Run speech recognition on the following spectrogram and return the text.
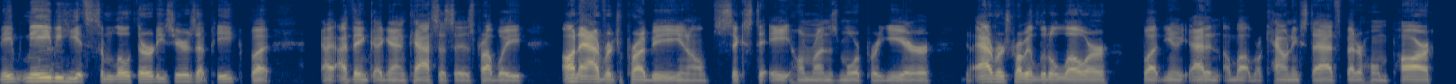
Maybe maybe he gets some low 30s years at peak, but I, I think again Casas is probably on average probably be you know six to eight home runs more per year. You know, average probably a little lower, but you know you add in a lot more counting stats, better home park,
